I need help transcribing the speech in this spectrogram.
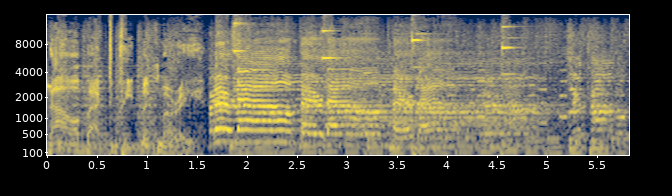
Now back to Pete McMurray. Bear down, bear down, bear down, bear down.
